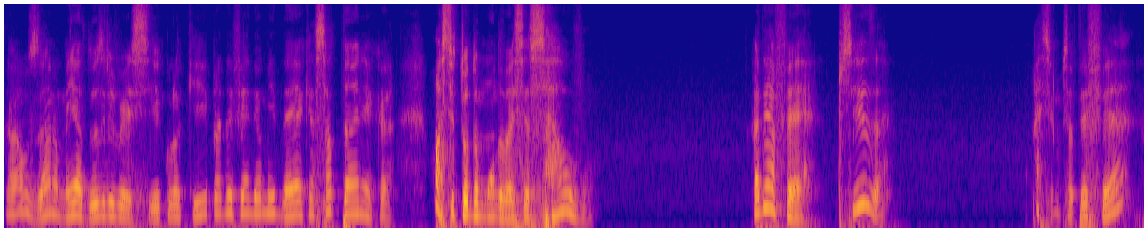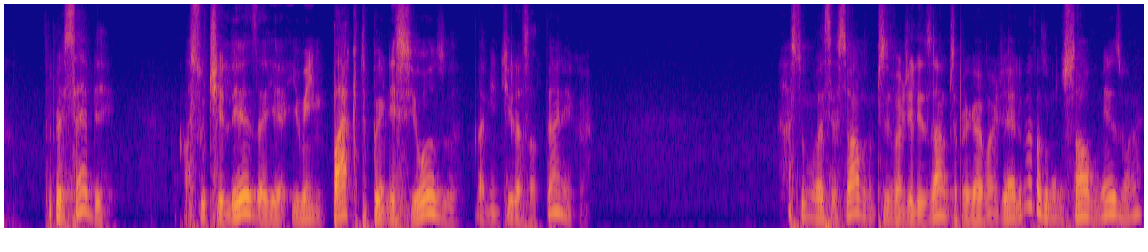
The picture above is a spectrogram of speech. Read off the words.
Está usando meia dúzia de versículo aqui para defender uma ideia que é satânica. Oh, se todo mundo vai ser salvo, cadê a fé? Precisa. Mas se não precisa ter fé, você percebe a sutileza e, o impacto pernicioso da mentira satânica? Ah, se todo mundo vai ser salvo, não precisa evangelizar, não precisa pregar o evangelho, mas está todo mundo salvo mesmo, né?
